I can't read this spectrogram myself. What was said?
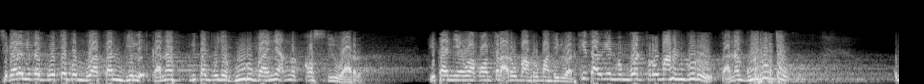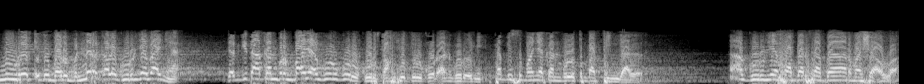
Sekarang kita butuh pembuatan bilik. Karena kita punya guru banyak ngekos di luar. Kita nyewa kontrak rumah-rumah di luar. Kita ingin membuat perumahan guru. Karena guru tuh. Murid itu baru benar kalau gurunya banyak. Dan kita akan perbanyak guru-guru. Guru tahfidul Quran, guru ini. Tapi semuanya akan perlu tempat tinggal. Nah, gurunya sabar-sabar, Masya Allah.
